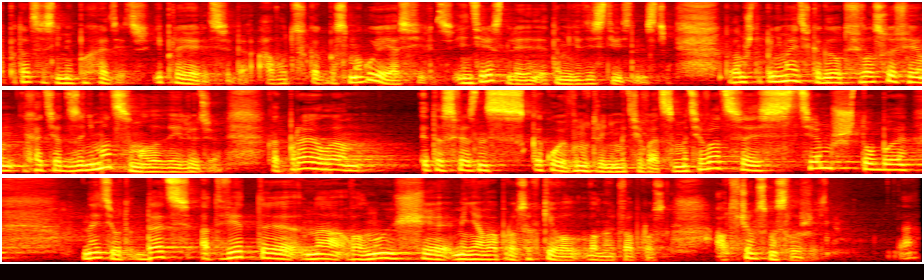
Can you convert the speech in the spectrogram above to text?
попытаться с ними походить и проверить себя. А вот как бы смогу я осилить? Интересно ли это мне в действительности? Потому что, понимаете, когда вот философией хотят заниматься молодые люди, как правило, это связано с какой внутренней мотивацией? Мотивация с тем, чтобы знаете, вот дать ответы на волнующие меня вопросы. Какие волнуют вопросы? А вот в чем смысл жизни? Да?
